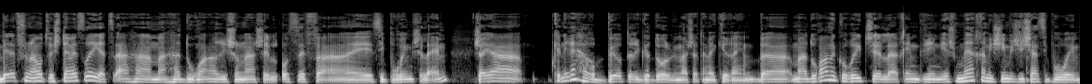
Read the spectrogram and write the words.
ב-1812 יצאה המהדורה הראשונה של אוסף הסיפורים שלהם, שהיה כנראה הרבה יותר גדול ממה שאתם מכירים. במהדורה המקורית של האחים גרים יש 156 סיפורים,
